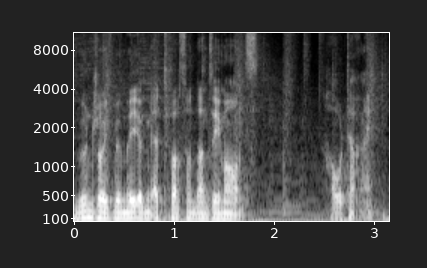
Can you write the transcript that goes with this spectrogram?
Wünsche euch wie immer irgendetwas und dann sehen wir uns. Haut rein.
